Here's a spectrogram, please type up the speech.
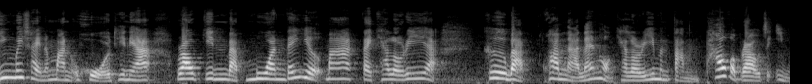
ยิ่งไม่ใช้น้ำมันโอ้โหทีเนี้ยเรากินแบบมวลได้เยอะมากแต่แคลอรี่อะคือแบบความหนาแน่นของแคลอรี่มันต่ำเท่ากับเราจะอิ่ม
